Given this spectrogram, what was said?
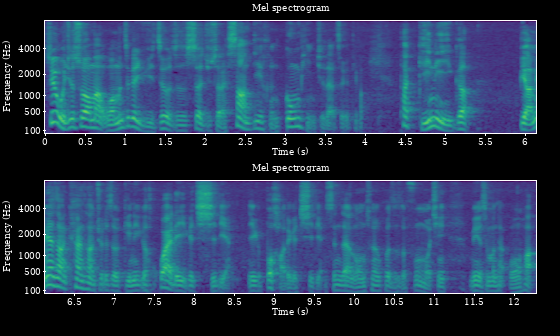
所以我就说嘛，我们这个宇宙就是设计出来，上帝很公平，就在这个地方，他给你一个表面上看上去的时候，给你一个坏的一个起点，一个不好的一个起点，生在农村或者是父母亲没有什么的文化，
